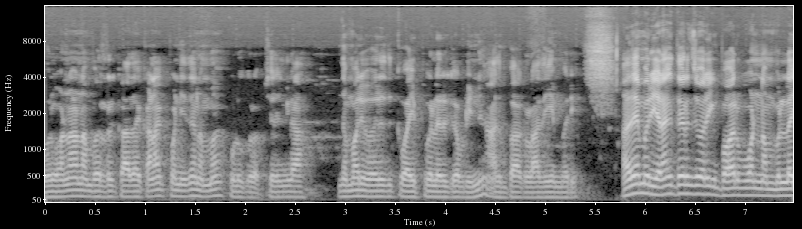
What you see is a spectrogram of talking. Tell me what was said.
ஒரு ஒன்றா நம்பர் இருக்குது அதை கனெக்ட் பண்ணி தான் நம்ம கொடுக்குறோம். சரிங்களா? இந்த மாதிரி வரதுக்கு வாய்ப்புகள் இருக்குது அப்படின்னு அது பார்க்கலாம். அதே மாதிரி. அதே மாதிரி எனக்கு தெரிஞ்ச வரைக்கும் பவர் போன் நம்பரில்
